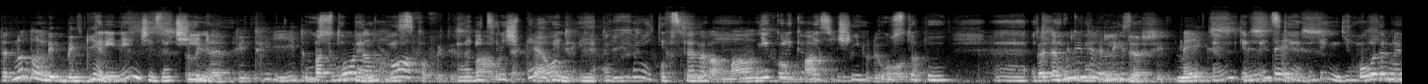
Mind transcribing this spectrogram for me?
That not only který begins nejenže with začíná a retreat, but more ústupem than vojsk, half of it is ale více about než a polovina chaotic je o retreat of chaotickém several months from několika Kharkiv měsíčním to the Volga. ústupu eh, od Where the Charkova military do Volzy. leadership makes Tam, kde vojenské mistakes, vedení dělá ordinary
